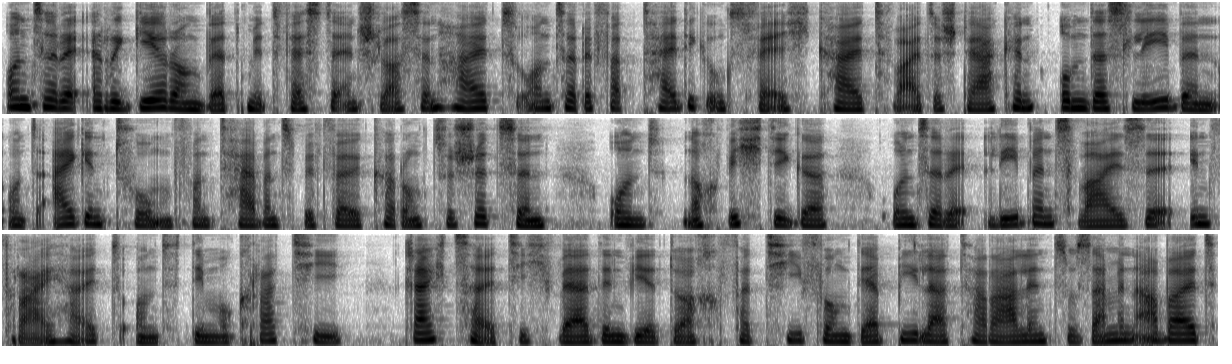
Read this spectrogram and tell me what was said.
Unsere Regierung wird mit fester Entschlossenheit unsere Verteidigungsfähigkeit weiter stärken, um das Leben und Eigentum von Taiwans Bevölkerung zu schützen und, noch wichtiger, unsere Lebensweise in Freiheit und Demokratie. Gleichzeitig werden wir durch Vertiefung der bilateralen Zusammenarbeit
